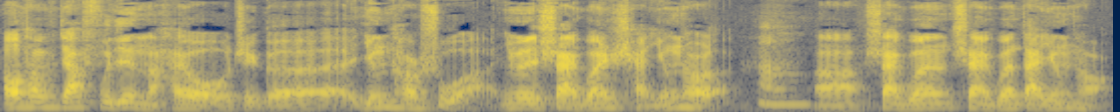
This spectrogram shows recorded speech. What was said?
然后他们家附近呢还有这个樱桃树啊，因为山海关是产樱桃的。啊，山海关山海关大樱桃，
